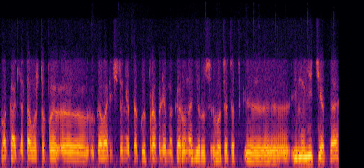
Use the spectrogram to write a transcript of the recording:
пока для того, чтобы говорить, что нет такой проблемы коронавируса, вот этот иммунитет, да,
